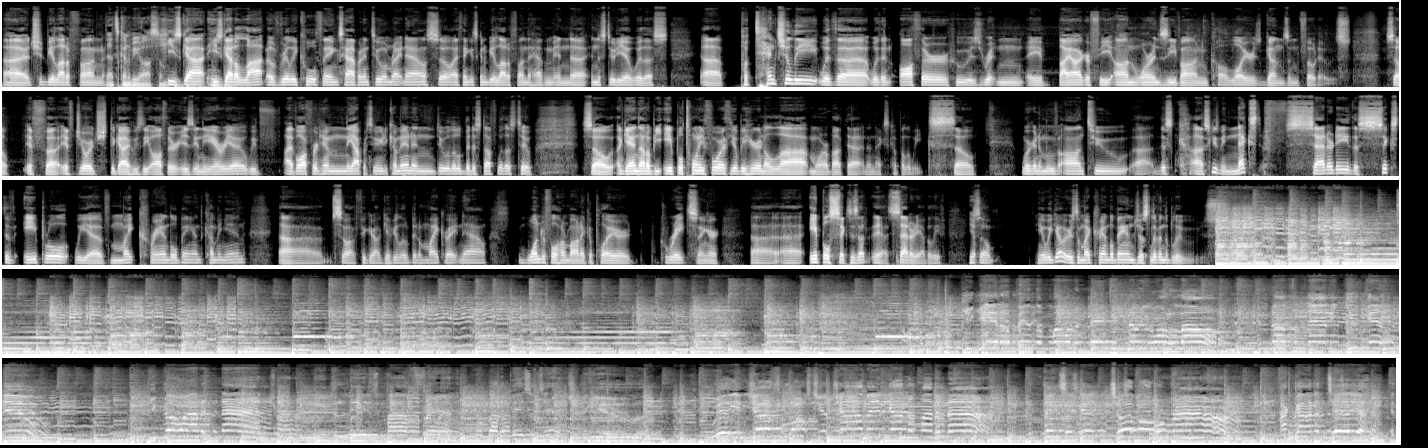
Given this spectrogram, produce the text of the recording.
Uh, it should be a lot of fun. That's going to be awesome. He's got he's got a lot of really cool things happening to him right now, so I think it's going to be a lot of fun to have him in the in the studio with us. Uh, potentially with uh, with an author who has written a biography on Warren Zevon called Lawyers, Guns, and Photos. So if uh, if George, the guy who's the author, is in the area, we've I've offered him the opportunity to come in and do a little bit of stuff with us too. So again, that'll be April 24th. You'll be hearing a lot more about that in the next couple of weeks. So we're going to move on to uh, this. Uh, excuse me. Next f- Saturday, the 6th of April, we have Mike Crandall band coming in. Uh, so I figure I'll give you a little bit of Mike right now. Wonderful harmonica player, great singer. Uh, uh, April 6th is that? Yeah, Saturday, I believe. Yep. So here we go. Here's the Mike Crandall band, just living the blues.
